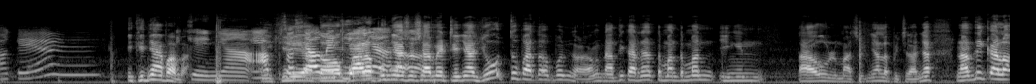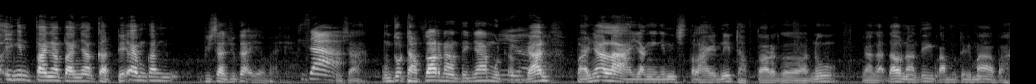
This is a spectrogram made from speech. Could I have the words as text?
oke IG-nya apa, Pak? IG-nya, IG sosial atau medianya. kalau punya sosial medianya YouTube ataupun nanti karena teman-teman ingin tahu maksudnya lebih jelasnya. Nanti kalau ingin tanya-tanya ke DM kan bisa juga ya Pak ya? Bisa. Bisa. Untuk daftar nantinya mudah-mudahan banyak lah yang ingin setelah ini daftar ke anu ya nggak tahu nanti kamu terima apa.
